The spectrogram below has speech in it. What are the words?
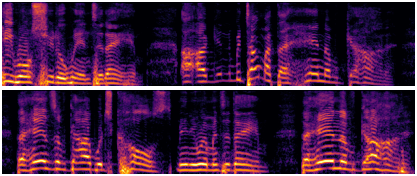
He wants you to win today. Uh, again, we're talking about the hand of God, the hands of God which calls many women today, the hand of God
